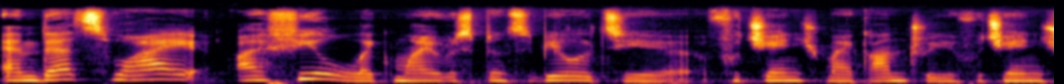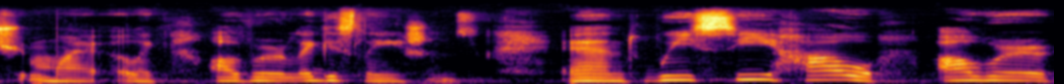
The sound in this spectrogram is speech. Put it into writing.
and that's why I feel like my responsibility for change my country, for change my like our legislations, and we see how our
